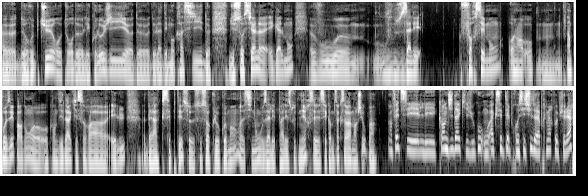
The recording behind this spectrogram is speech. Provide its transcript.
euh, de rupture autour de l'écologie, de, la démocratie, du social également. Vous allez forcément imposer pardon au, candidat qui sera élu d'accepter ce, socle commun sinon vous n'allez pas les soutenir c'est comme ça que ça va marcher ou pas? En fait c'est les candidats qui du coup ont accepté le processus de la primaire populaire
